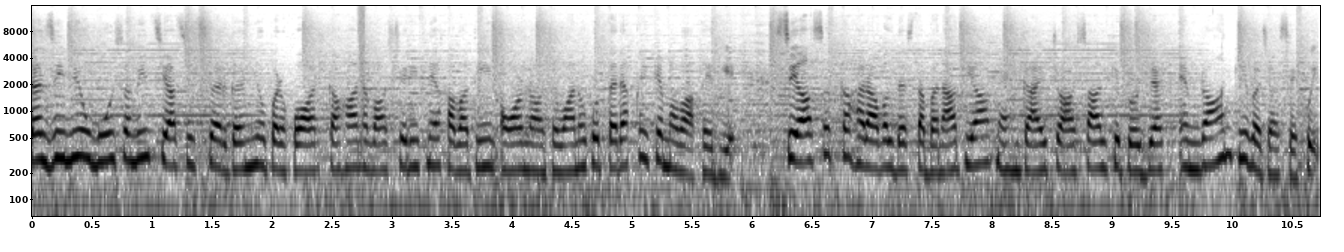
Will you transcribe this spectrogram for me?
तंजीमी उमूर समेत सियासी सरगर्मियों पर गौर, कहा नवाज़ शरीफ ने खातन और नौजवानों को तरक्की के मौाक़े दिए। सियासत का हरावल दस्ता बना दिया। महँगाई चार साल के प्रोजेक्ट इमरान की वजह से हुई।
